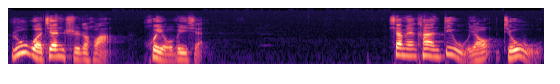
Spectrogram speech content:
如果坚持的话，会有危险。下面看第五爻九五。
